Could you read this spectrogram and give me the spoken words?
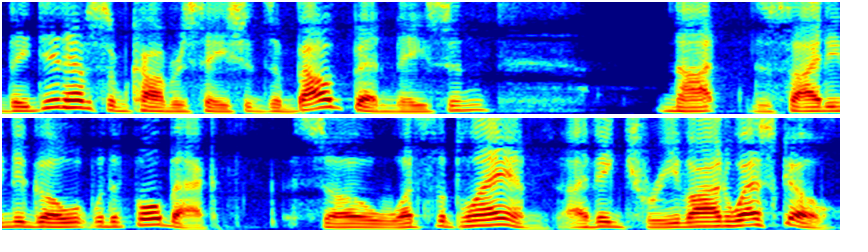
they did have some conversations about Ben Mason not deciding to go with a fullback. So what's the plan? I think Trevon Wesco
